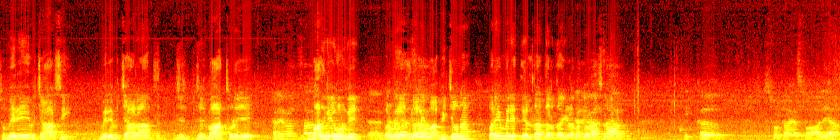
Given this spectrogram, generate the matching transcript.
ਸੋ ਮੇਰੇ ਵਿਚਾਰ ਸੀ ਮੇਰੇ ਵਿਚਾਰਾਂ ਤੇ ਜ- ਜਜ਼ਬਾਤ ਥੋੜੇ ਸਾਹਿਬ ਵੱਧ ਗਏ ਹੋਣਗੇ ਪਰ ਮੈਂ ਇਸ ਗੱਲ ਲਈ ਮਾਫੀ ਚਾਹੁੰਦਾ ਪਰ ਇਹ ਮੇਰੇ ਦਿਲ ਦਾ ਦਰਦ ਆ ਜਿਹੜਾ ਮੈਂ ਤੁਹਾਡਾ ਸਾਹਿਬ ਇੱਕ ਛੋਟਾ ਜਿਹਾ ਸਵਾਲ ਆ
